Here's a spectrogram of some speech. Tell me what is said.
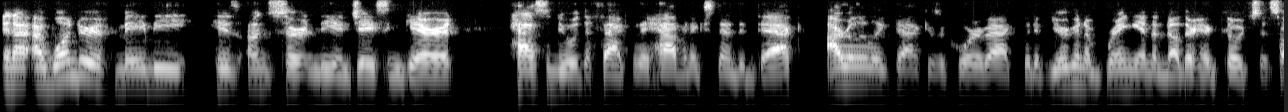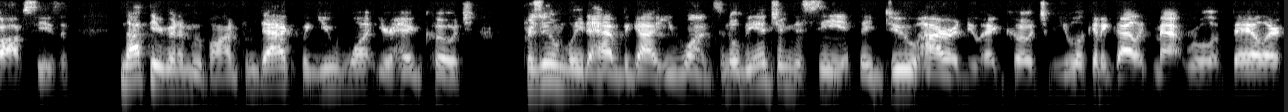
And I, I wonder if maybe his uncertainty in Jason Garrett has to do with the fact that they haven't extended Dak. I really like Dak as a quarterback, but if you're going to bring in another head coach this offseason, not that you're going to move on from Dak, but you want your head coach presumably to have the guy he wants. And it'll be interesting to see if they do hire a new head coach. When you look at a guy like Matt Rhule at Baylor,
